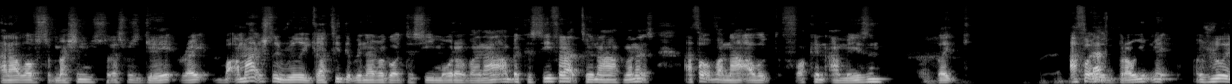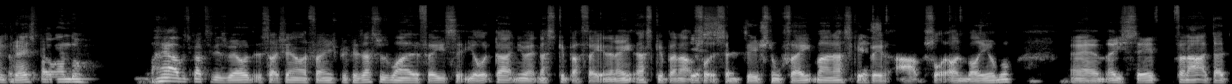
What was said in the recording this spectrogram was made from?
and I love submissions, so this was great, right. But I'm actually really gutted that we never got to see more of Vannata because see for that two and a half minutes, I thought Vannata looked fucking amazing. Like, I thought That's- it was brilliant, mate. I was really impressed by Lando. I was gutted as well at such an early finish because this was one of the fights that you looked at and you went, "This could be a fight of the night. This could be an absolutely Yes. sensational fight, man. This could Yes. be absolutely unbelievable." Um, as you said, Vannata did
